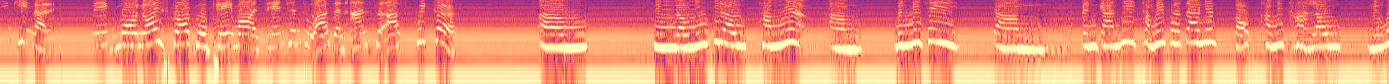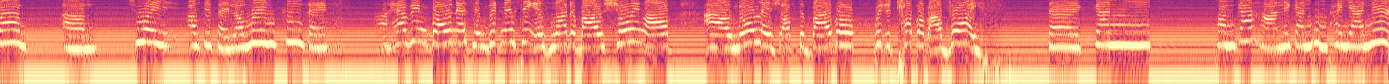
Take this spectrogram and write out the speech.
thinking that make more noise, God will pay more attention to us and answer us quicker. อืมสิ่งเหล่านี้ที่เราทำเนี่ยอืมมันไม่ใช่อืม เป็นการที่ทำให้พระเจ้าเนี่ยตอบคำอธิษฐานเรา หรือว่าอืมช่วยเอาใจใส่เรามากขึ้นแต่ Uh, having boldness in witnessing is not about showing off our knowledge of the Bible with the top of our voice. แต่การมีความกล้าหาญในการเป็นพยานเนี่ย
